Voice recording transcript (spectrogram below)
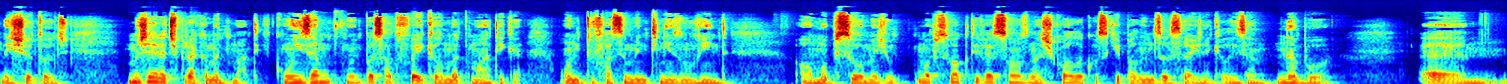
lixou todos. Mas já era de esperar com a matemática. Com o exame que o ano passado foi aquele matemática, onde tu facilmente tinhas um 20 ou uma pessoa mesmo, uma pessoa que tivesse 11 na escola conseguia para além de 16 naquele exame, na boa. Um,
